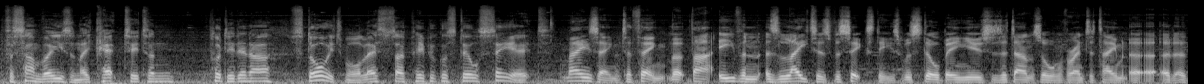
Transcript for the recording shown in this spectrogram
for some reason they kept it and put it in a storage more or less so people could still see it. Amazing to think that that even as late as the 60s was still being used as a dance organ for entertainment at, at a,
